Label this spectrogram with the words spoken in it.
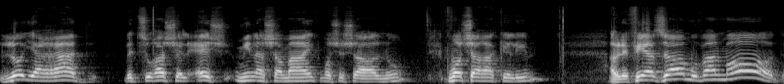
לא ירד בצורה של אש מן השמיים, כמו ששאלנו, כמו שאר הכלים? אבל לפי הזוהר מובן מאוד,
